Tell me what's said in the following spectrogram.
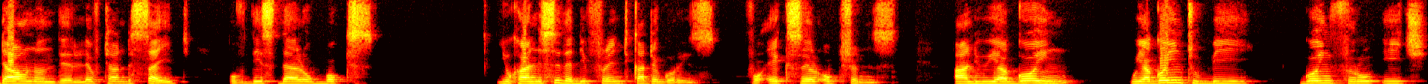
down on the left hand side of this dialog box. You can see the different categories for Excel options. And we are going we are going to be going through each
